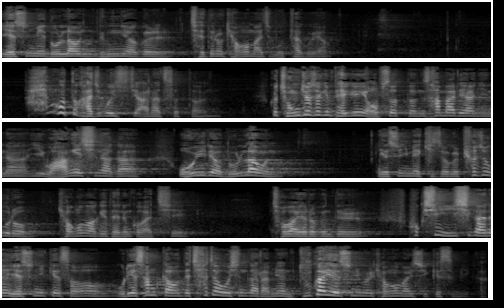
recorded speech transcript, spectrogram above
예수님의 놀라운 능력을 제대로 경험하지 못하고요. 아무것도 가지고 있지 않았었던 그 종교적인 배경이 없었던 사마리안이나 이 왕의 신하가 오히려 놀라운 예수님의 기적을 표적으로 경험하게 되는 것 같이 저와 여러분들 혹시 이 시간에 예수님께서 우리의 삶 가운데 찾아오신다라면 누가 예수님을 경험할 수 있겠습니까?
